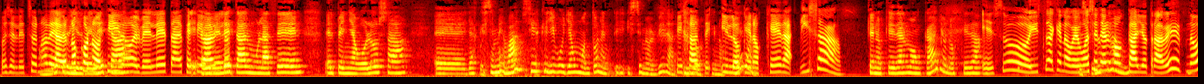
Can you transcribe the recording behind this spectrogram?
pues el hecho, ¿no? de habernos conocido, el Veleta, efectivamente. El Veleta, el Mulacén, el Peñagolosa. Eh, ya es que se me van, si es que llevo ya un montón y, se me olvidan. Fíjate, y lo, que, nos queda, Isa. Que nos queda el Moncayo, nos queda... Eso, Isa, que nos vemos en el Moncayo otra vez, ¿no?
